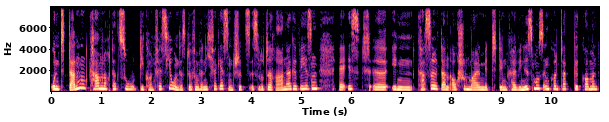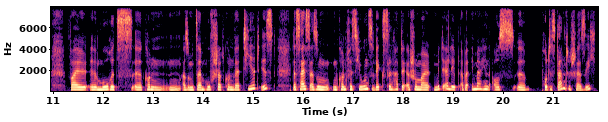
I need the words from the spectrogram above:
Und dann kam noch dazu die Konfession, das dürfen wir nicht vergessen. Schütz ist Lutheraner gewesen. Er ist äh, in Kassel dann auch schon mal mit dem Calvinismus in Kontakt gekommen, weil äh, Moritz äh, kon, also mit seinem Hofstaat konvertiert ist. Das heißt also, einen Konfessionswechsel hatte er schon mal miterlebt, aber immerhin aus äh, protestantischer Sicht.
